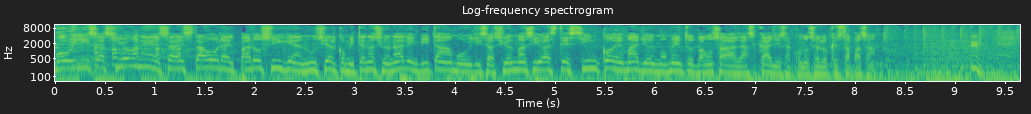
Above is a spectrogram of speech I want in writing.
Movilizaciones a esta hora, el paro sigue, anuncia el Comité Nacional, invita a movilización masiva este 5 de mayo. En momentos vamos a las calles a conocer lo que está pasando.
